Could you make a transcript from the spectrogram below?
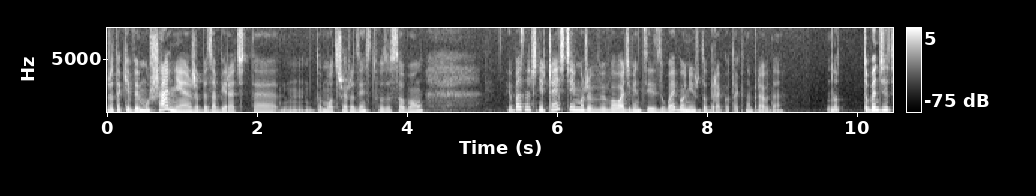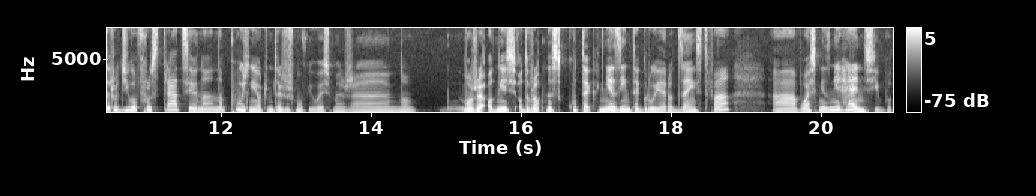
że takie wymuszanie, żeby zabierać te, to młodsze rodzeństwo ze sobą, chyba znacznie częściej może wywołać więcej złego niż dobrego, tak naprawdę. No to będzie rodziło frustrację na, na później, o czym też już mówiłyśmy, że no, może odnieść odwrotny skutek, nie zintegruje rodzeństwa, a właśnie zniechęci, bo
